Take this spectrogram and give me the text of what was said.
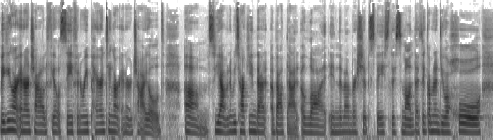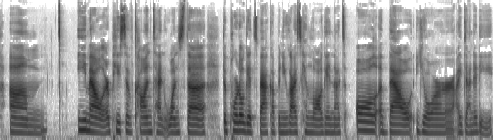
making our inner child feel safe, and reparenting our inner child. Um, so, yeah, I'm going to be talking that about that a lot in the membership space this month. I think I'm going to do a whole. Um, email or piece of content once the the portal gets back up and you guys can log in. That's all about your identity.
